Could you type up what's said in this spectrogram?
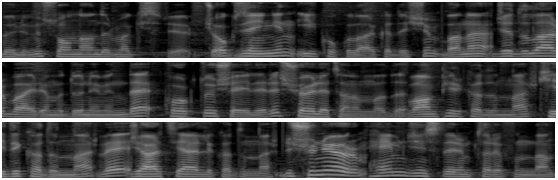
bölümü sonlandırmak istiyorum. Çok zengin ilkokul arkadaşım bana Cadılar Bayramı döneminde korktuğu şeyleri şöyle tanımladı. Vampir kadınlar, kedi kadınlar ve jartiyerli kadınlar. Düşünüyorum hem cinslerim tarafından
